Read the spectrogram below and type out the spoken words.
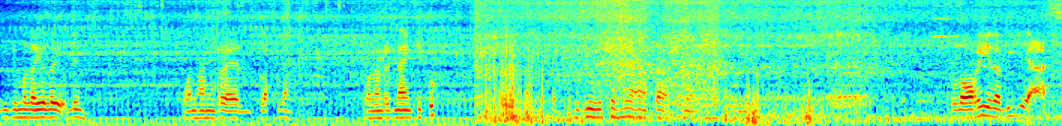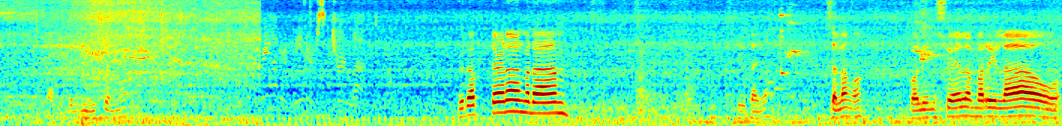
Medyo malayo-layo din. 100 plus lang. 192. Subdivision na yata. Florida Villas. Subdivision na. 300 meters, turn left. Good afternoon, madam. Kita nyo? Isa lang, oh. Valenzuela, Marilao.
